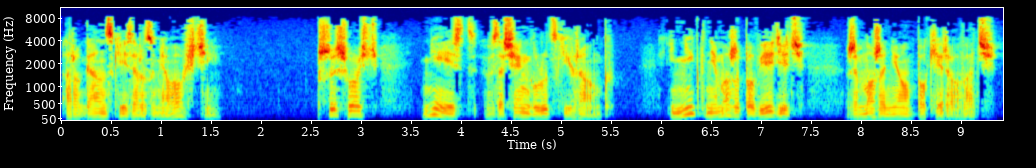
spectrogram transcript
aroganckiej zarozumiałości. Przyszłość nie jest w zasięgu ludzkich rąk i nikt nie może powiedzieć, że może nią pokierować.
